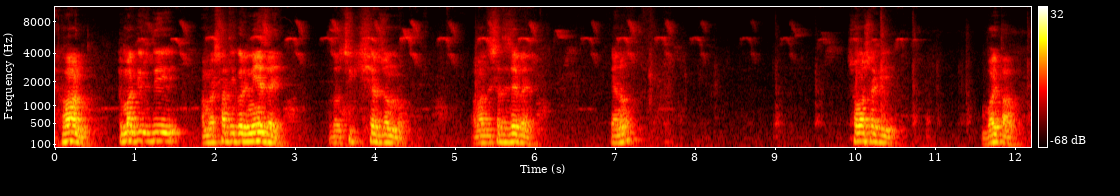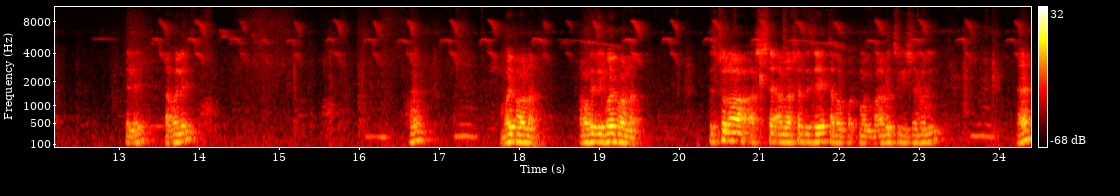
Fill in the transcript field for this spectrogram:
এখন তোমাকে যদি আমরা সাথে করে নিয়ে যাই কোথাও চিকিৎসার জন্য, আমাদের সাথে যাবে? কেন? সমস্যা কি? ভয় পাও। তাহলে তাহলে? হ্যাঁ? ভয় পাও না। আমাকে যদি ভয় পাও না চলো আসছে, আমার সাথে যাই, তারপর তোমাকে ভালো চিকিৎসা করি। হ্যাঁ?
